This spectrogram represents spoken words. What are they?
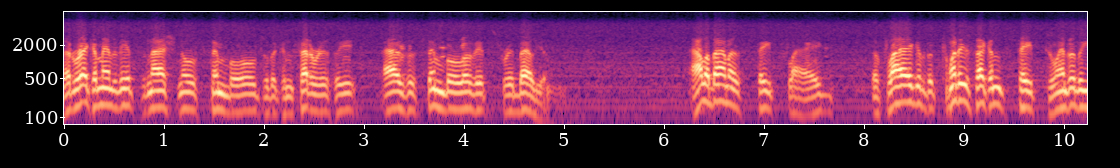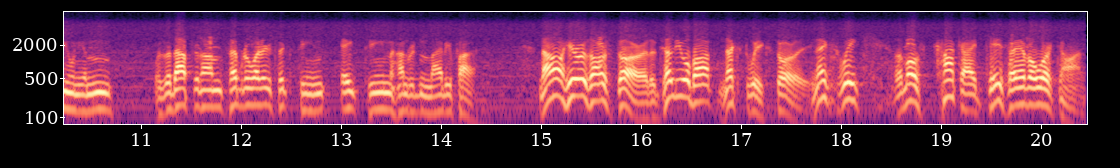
that recommended its national symbol to the Confederacy as a symbol of its rebellion. Alabama's state flag, the flag of the 22nd state to enter the Union, was adopted on February 16, 1895. Now, here is our star to tell you about next week's story. Next week, the most cockeyed case I ever worked on.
